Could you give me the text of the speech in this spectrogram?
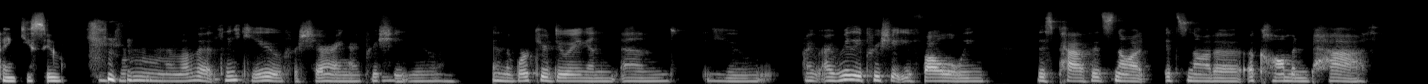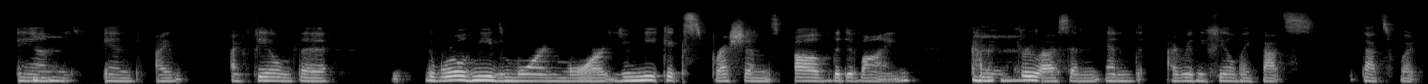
Thank you, Sue. Mm-hmm. I love it. Thank you for sharing. I appreciate you and, and the work you're doing and and you I, I really appreciate you following this path it's not it's not a, a common path and mm-hmm. and i i feel the the world needs more and more unique expressions of the divine coming mm-hmm. through us and and i really feel like that's that's what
